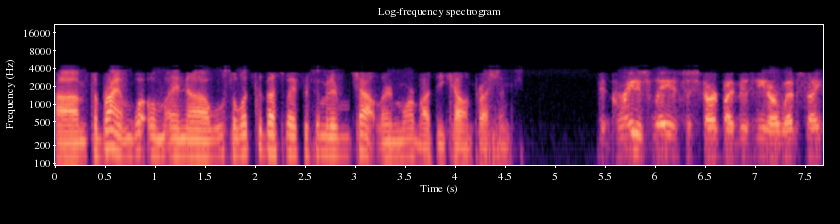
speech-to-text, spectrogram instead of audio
Um, so Brian, what, um, and uh, so what's the best way for somebody to reach out, learn more about decal impressions? The greatest way is to start by visiting our website,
